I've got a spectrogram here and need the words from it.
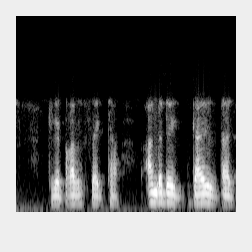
to the private sector under the guise that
